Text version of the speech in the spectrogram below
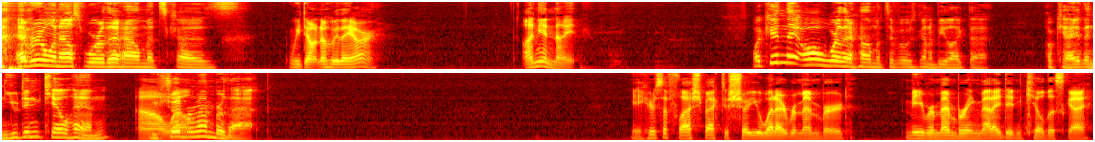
Everyone else wore their helmets because we don't know who they are. Onion Knight. why couldn't they all wear their helmets if it was going to be like that? Okay, then you didn't kill him. Oh, you should well. remember that. Yeah, here's a flashback to show you what I remembered. Me remembering that I didn't kill this guy. don't know.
